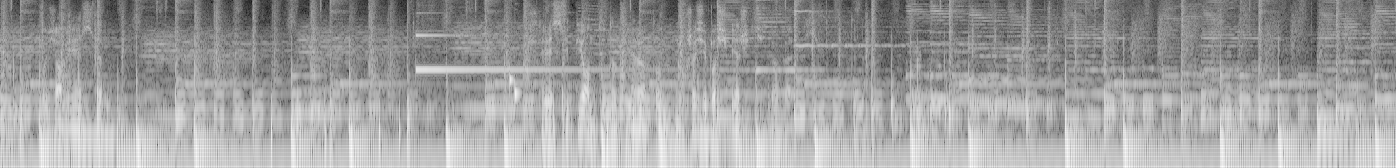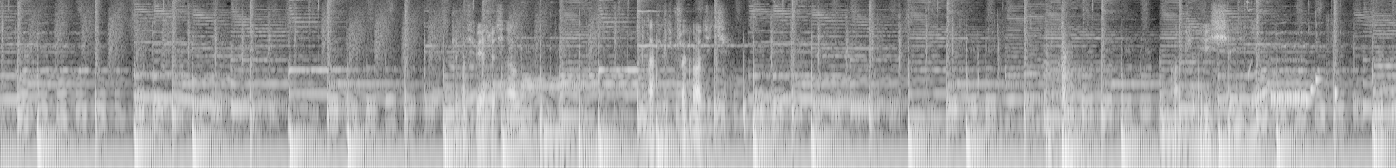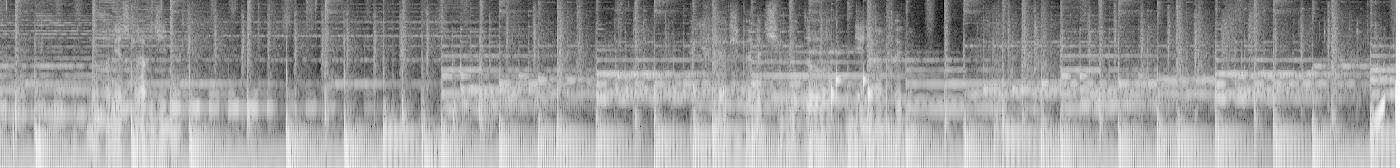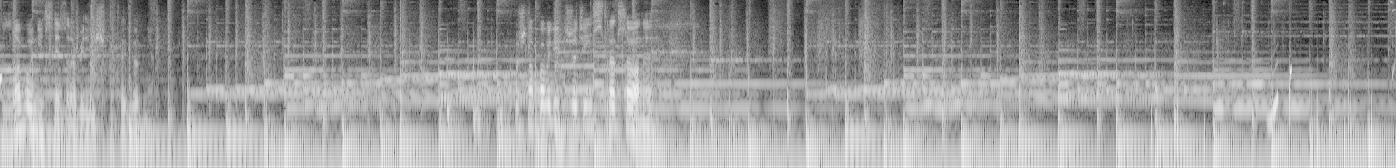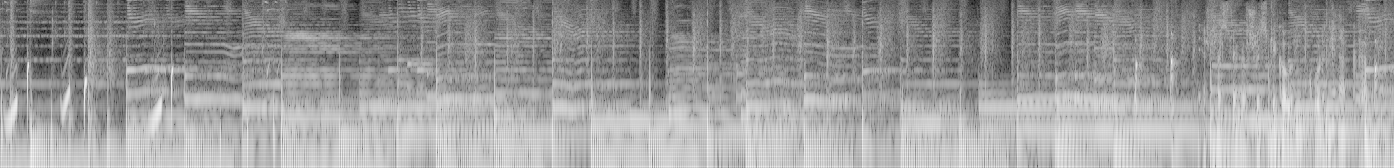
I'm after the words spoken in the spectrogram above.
poziomie jestem. Czterdziesty piąty dopiero, to muszę się pośpieszyć trochę. Odświeżyć, no... Zacząć przechodzić. Oczywiście nie. No to nie sprawdzimy. Znowu nic nie zrobiliśmy tego dnia. Można powiedzieć, że dzień stracony. Z tego wszystkiego bym kur nie nakarmił. To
